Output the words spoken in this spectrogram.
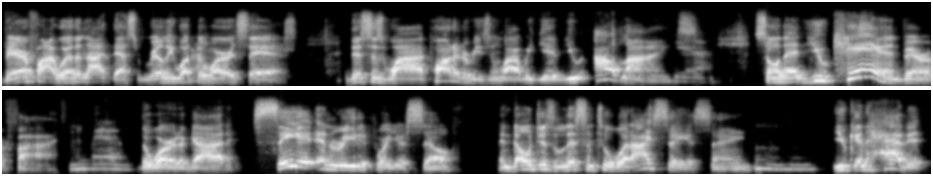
verify whether or not that's really what the word says. This is why part of the reason why we give you outlines yeah, so that you can verify amen. the word of God, see it and read it for yourself, and don't just listen to what I say is saying Mhm. you can have it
